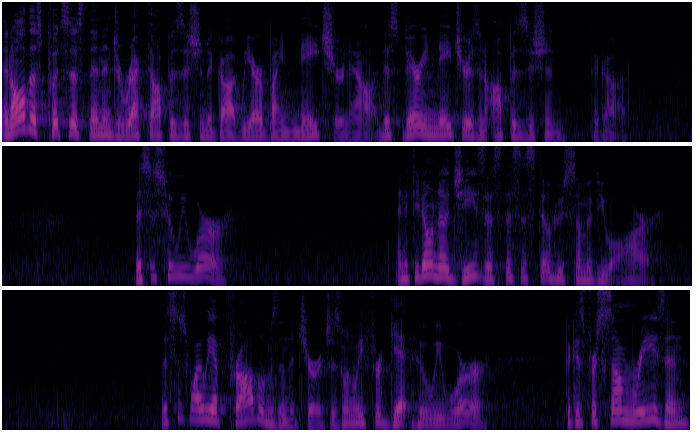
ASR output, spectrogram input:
And all this puts us then in direct opposition to God. We are by nature now, this very nature is in opposition to God. This is who we were. And if you don't know Jesus, this is still who some of you are. This is why we have problems in the church, is when we forget who we were. Because for some reason,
